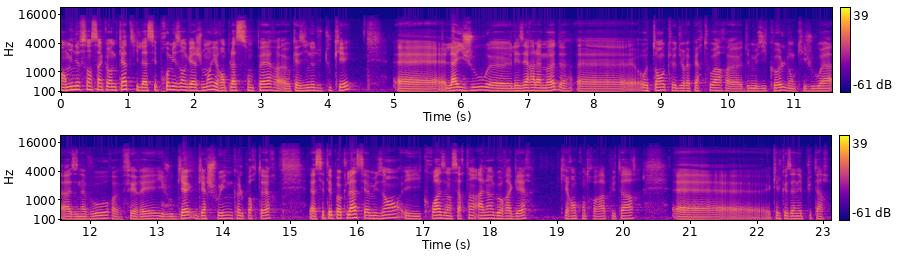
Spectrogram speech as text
En 1954, il a ses premiers engagements. Il remplace son père au casino du Touquet. Euh, là, il joue euh, les airs à la mode, euh, autant que du répertoire du musical. Donc, il joue à Aznavour, Ferré, il joue Gershwin, Cole Porter. Et à cette époque-là, c'est amusant, il croise un certain Alain Goraguer, qu'il rencontrera plus tard, quelques années plus tard.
